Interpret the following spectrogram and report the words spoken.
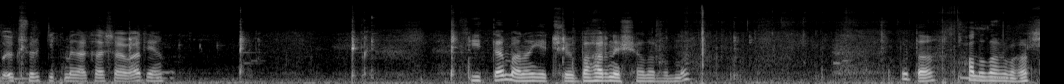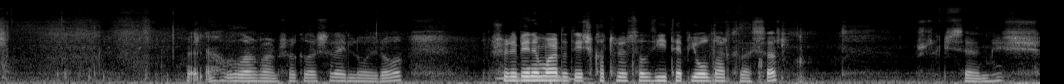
Bu öksürük gitmedi arkadaşlar var ya. Yiğit'ten bana geçiyor. Bahar'ın eşyaları bunlar. Burada halılar var. Böyle halılar varmış arkadaşlar 50 euro. Şöyle benim vardı diye hiç katılıyorsanız Yiğit hep yolda arkadaşlar. Şurada güzelmiş.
